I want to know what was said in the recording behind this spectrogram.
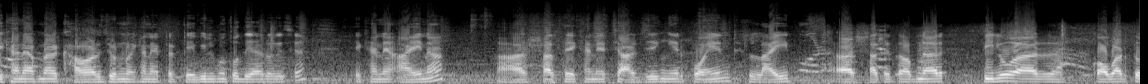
এখানে আপনার খাওয়ার জন্য এখানে একটা টেবিল মতো দেয়া রয়েছে। এখানে আয়না, আর সাথে এখানে চার্জিং এর পয়েন্ট লাইট আর সাথে তো আপনার পিলো আর কভার তো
